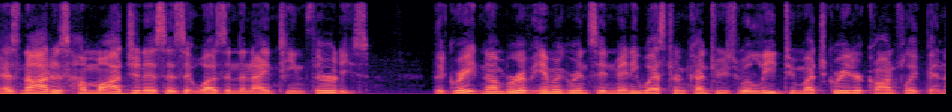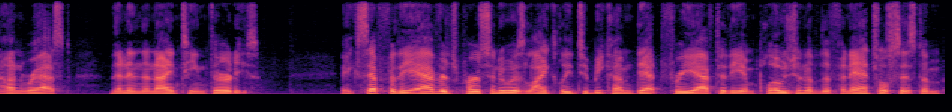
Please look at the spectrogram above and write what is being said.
is not as homogenous as it was in the 1930s. The great number of immigrants in many Western countries will lead to much greater conflict and unrest than in the 1930s. Except for the average person who is likely to become debt free after the implosion of the financial system,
